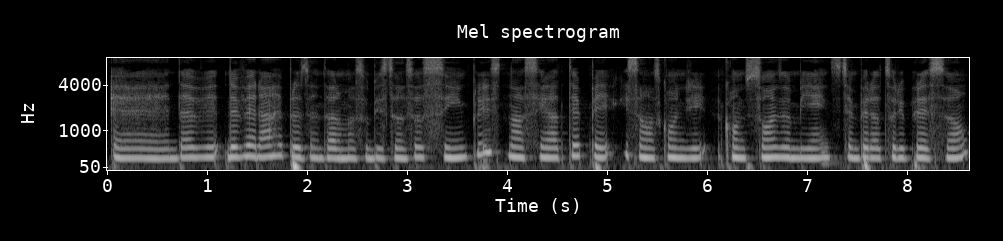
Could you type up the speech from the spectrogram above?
é, deve, deverá representar uma substância simples na CATP, que são as condi condições ambientes, temperatura e pressão,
